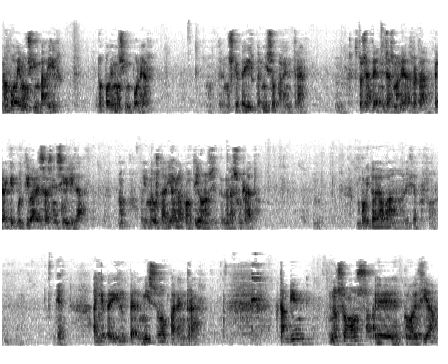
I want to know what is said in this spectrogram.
No podemos invadir, no podemos imponer. Tenemos que pedir permiso para entrar. Esto se hace de muchas maneras, ¿verdad? Pero hay que cultivar esa sensibilidad. ¿no? Oye, me gustaría hablar contigo, no sé si tendrás un rato. Un poquito de agua, Alicia, por favor. Bien, hay que pedir permiso para entrar. También no somos, eh, como decía,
